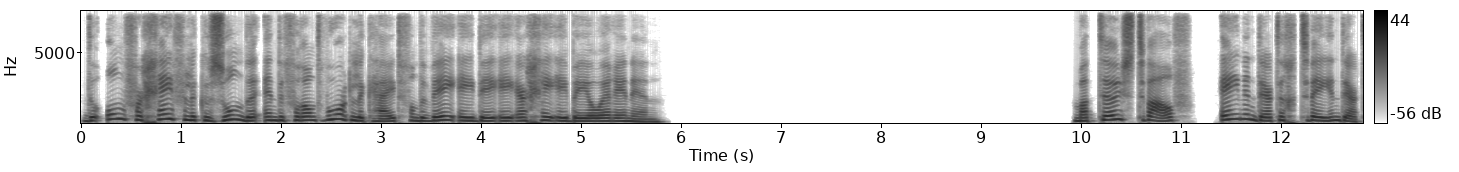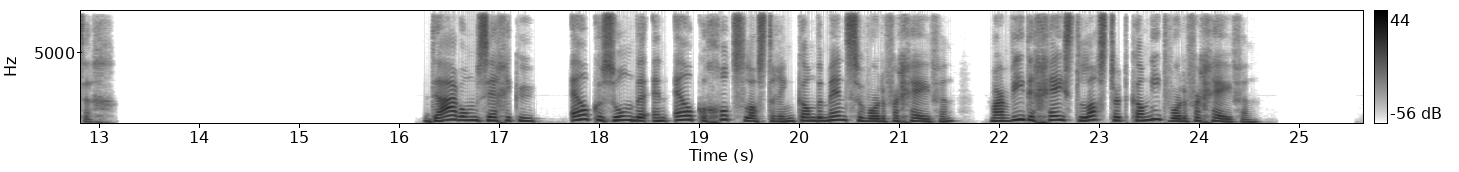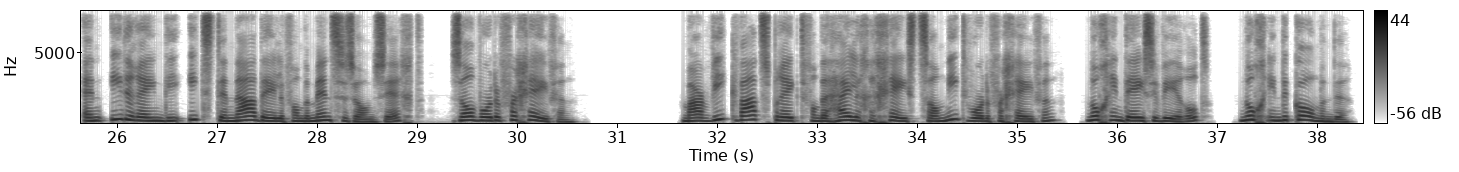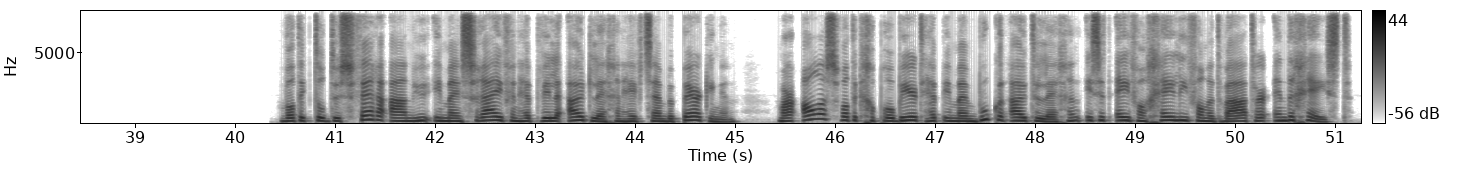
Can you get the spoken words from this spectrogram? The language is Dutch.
De onvergeeflijke zonde en de verantwoordelijkheid van de WEDERGEBORNN. Matthäus 12, 31-32 Daarom zeg ik u: elke zonde en elke godslastering kan de mensen worden vergeven, maar wie de geest lastert kan niet worden vergeven. En iedereen die iets ten nadele van de mensenzoon zegt, zal worden vergeven. Maar wie kwaad spreekt van de Heilige Geest zal niet worden vergeven, noch in deze wereld, noch in de komende. Wat ik tot dusverre aan u in mijn schrijven heb willen uitleggen, heeft zijn beperkingen, maar alles wat ik geprobeerd heb in mijn boeken uit te leggen is het evangelie van het water en de geest.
